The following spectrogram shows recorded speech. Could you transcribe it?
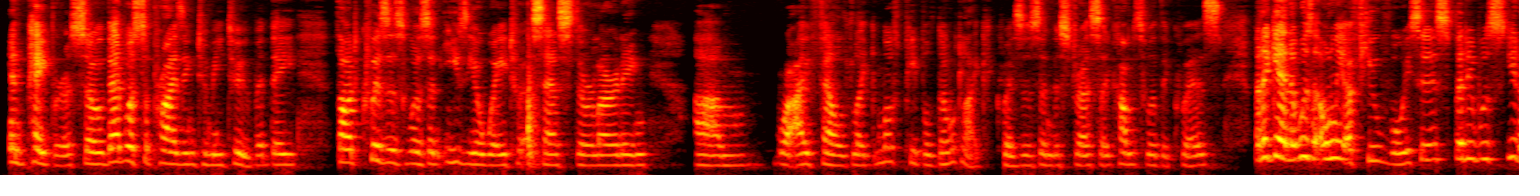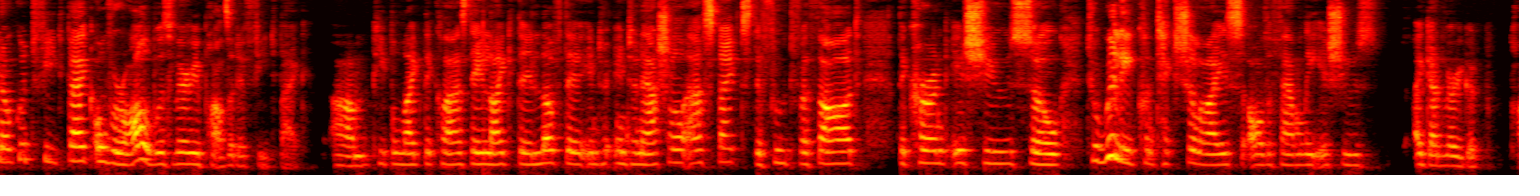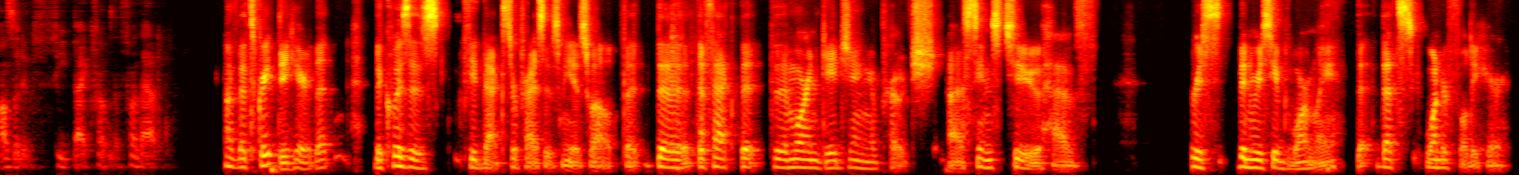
and papers. So that was surprising to me too, but they thought quizzes was an easier way to assess their learning. Um, where I felt like most people don't like quizzes and the stress that comes with a quiz. But again, it was only a few voices, but it was, you know, good feedback. Overall, was very positive feedback. Um, people like the class. They like, they love the inter international aspects, the food for thought, the current issues. So to really contextualize all the family issues, I got very good positive feedback from the, for that. Oh, that's great to hear that the quizzes feedback surprises me as well. But the the fact that the more engaging approach uh, seems to have been received warmly, that that's wonderful to hear.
